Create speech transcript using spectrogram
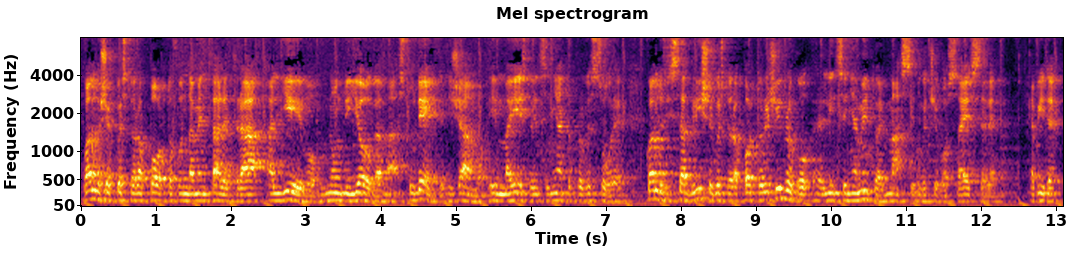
Quando c'è questo rapporto fondamentale tra allievo, non di yoga, ma studente, diciamo, e maestro, insegnante o professore, quando si stabilisce questo rapporto reciproco, eh, l'insegnamento è il massimo che ci possa essere, capite?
